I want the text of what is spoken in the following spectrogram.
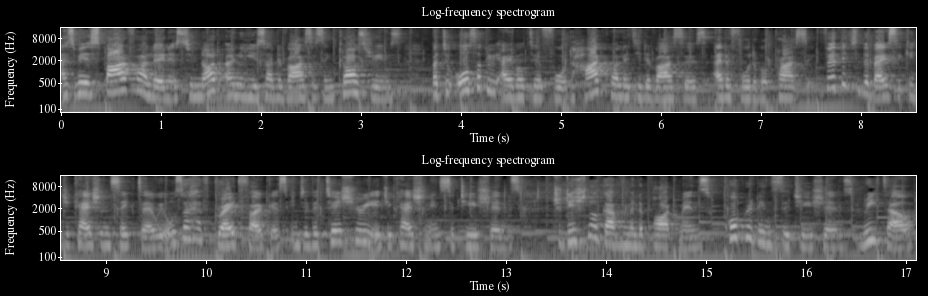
as we aspire for our learners to not only use our devices in classrooms but to also be able to afford high quality devices at affordable pricing. Further to the basic education sector, we also have great focus into the tertiary education institutions, traditional government departments, corporate institutions, retail,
